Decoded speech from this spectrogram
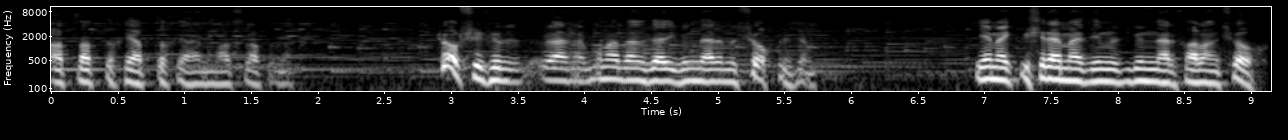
atlattık yaptık yani masrafını. Çok şükür yani buna benzer günlerimiz çok bizim. Yemek pişiremediğimiz günler falan çok.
